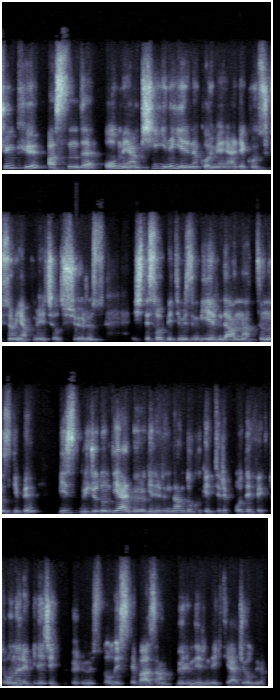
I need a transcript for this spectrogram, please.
Çünkü aslında olmayan bir şeyi yine yerine koymaya yani rekonstrüksiyon yapmaya çalışıyoruz. İşte sohbetimizin bir yerinde anlattığınız gibi biz vücudun diğer bölgelerinden doku getirip o defekti onarabilecek bir bölümümüz. Dolayısıyla bazen bölümlerinde ihtiyacı oluyor.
